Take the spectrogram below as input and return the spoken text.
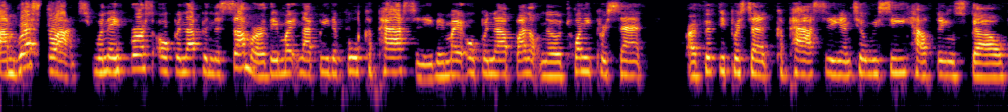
Um, restaurants, when they first open up in the summer, they might not be to full capacity. They might open up, I don't know, 20% or 50% capacity until we see how things go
